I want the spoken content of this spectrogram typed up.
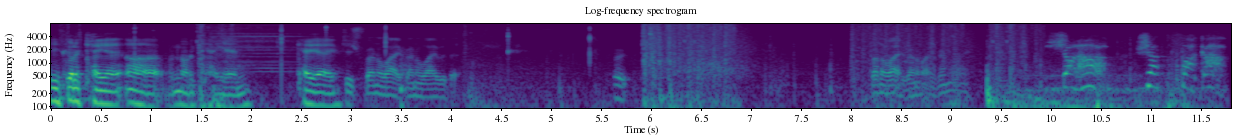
He's got a KN. Uh, not a KN. KA. Just run away, run away with it. Run away, run away, run away. Shut up! Shut the fuck up!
